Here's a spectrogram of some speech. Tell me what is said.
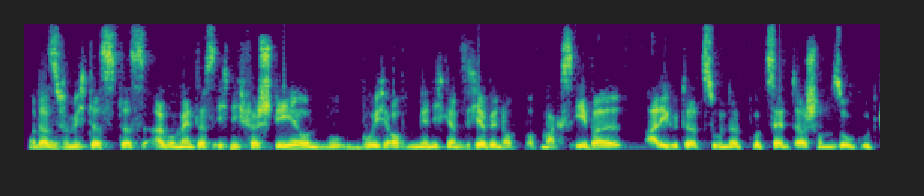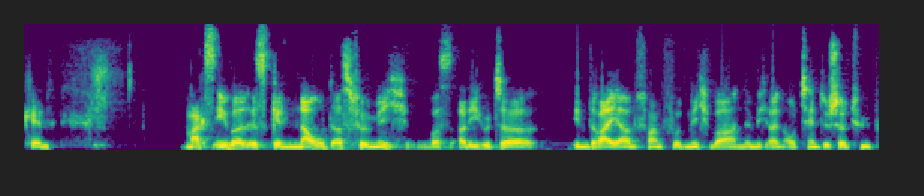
und das ist für mich das, das Argument, das ich nicht verstehe und wo, wo ich auch mir nicht ganz sicher bin, ob, ob Max Eberl Adi Hütter zu 100 Prozent da schon so gut kennt. Max Eberl ist genau das für mich, was Adi Hütter in drei Jahren Frankfurt nicht war, nämlich ein authentischer Typ.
